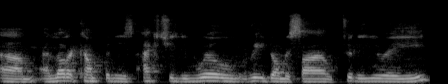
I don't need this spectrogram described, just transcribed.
um, a lot of companies actually will redomicile to the UAE.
